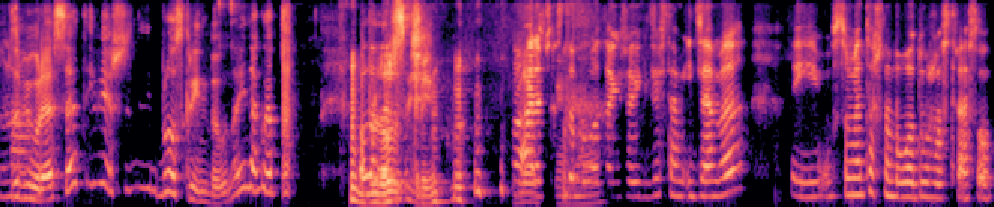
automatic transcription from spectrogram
No. zrobił reset i wiesz, blue screen był. No i nagle pff, Blue screen. No ale często no. było tak, że gdzieś tam idziemy i w sumie też no, było dużo stresu.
